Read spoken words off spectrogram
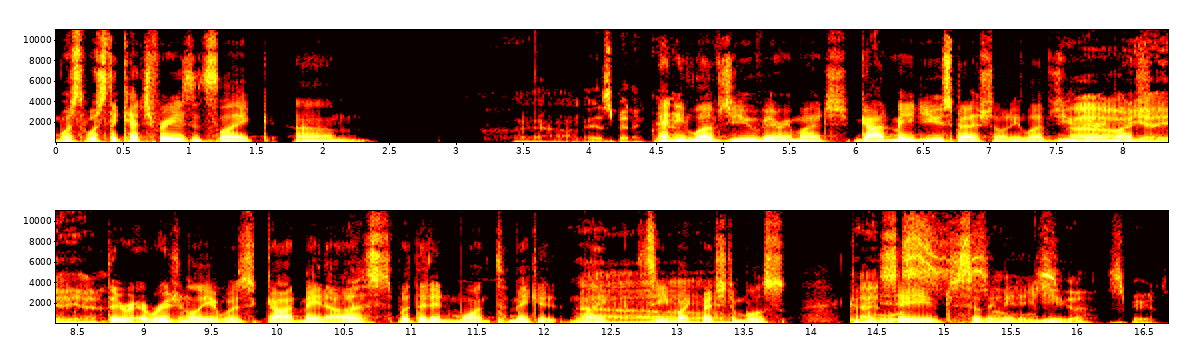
what's what's the catchphrase? It's like um it's been a great. and he loves you very much. God made you special and he loves you very Oh, much. Yeah, yeah, yeah. There originally it was God made us, but they didn't want to make it like seem like Oh. vegetables could be saved, so they made it you. yeah, spirits.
